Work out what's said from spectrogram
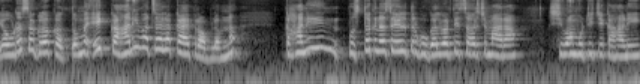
एवढं सगळं करतो मग एक कहाणी वाचायला काय प्रॉब्लेम ना? कहाणी पुस्तक नसेल तर गुगलवरती सर्च मारा. शिवामुठीची कहाणी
